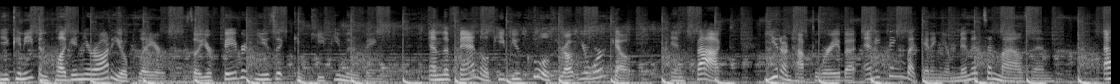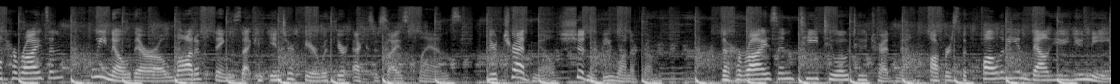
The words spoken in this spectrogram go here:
You can even plug in your audio player, so your favorite music can keep you moving. And the fan will keep you cool throughout your workout. In fact, you don't have to worry about anything but getting your minutes and miles in. At Horizon, we know there are a lot of things that can interfere with your exercise plans. Your treadmill shouldn't be one of them. The Horizon T202 treadmill offers the quality and value you need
